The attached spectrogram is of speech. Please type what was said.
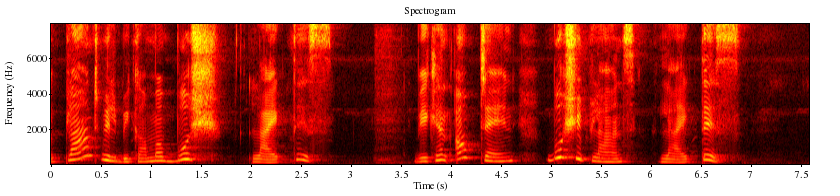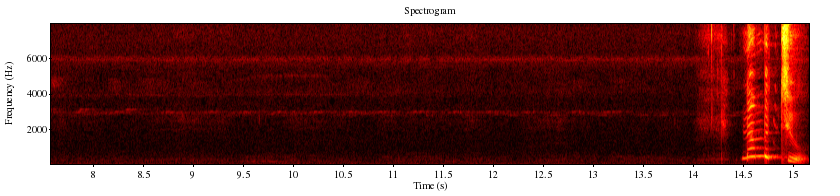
the plant will become a bush like this. We can obtain bushy plants like this. Number 2.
